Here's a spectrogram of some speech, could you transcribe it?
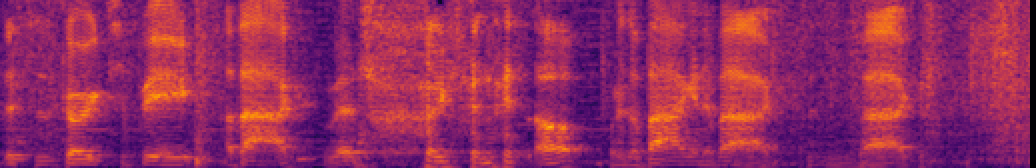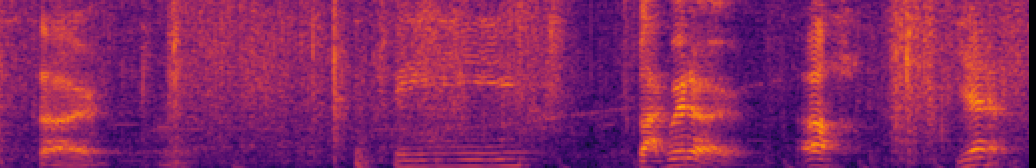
this is going to be a bag. Let's open this up. There's a bag in a bag. This is a bag. So, let's see. Black Widow. Oh, yes.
